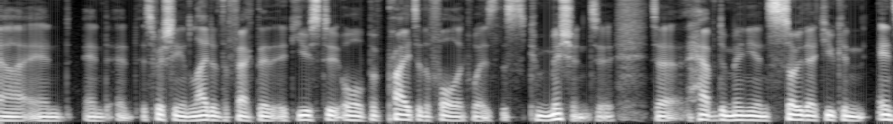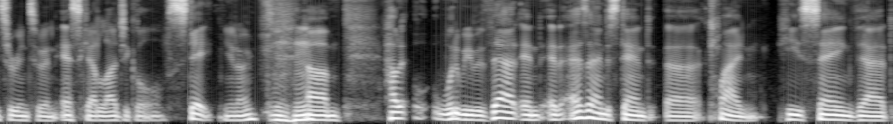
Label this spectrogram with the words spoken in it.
Uh, and, and and especially in light of the fact that it used to, or but prior to the fall, it was this commission to to have dominion so that you can enter into an eschatological state. You know, Mm-hmm. um, how do, what do we with that? And and as I understand uh, Kline, he's saying that,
